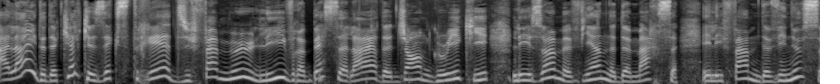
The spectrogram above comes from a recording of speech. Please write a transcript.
à l'aide de quelques extraits du fameux livre best-seller de John Gray qui est Les hommes viennent de Mars et les femmes de Vénus,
